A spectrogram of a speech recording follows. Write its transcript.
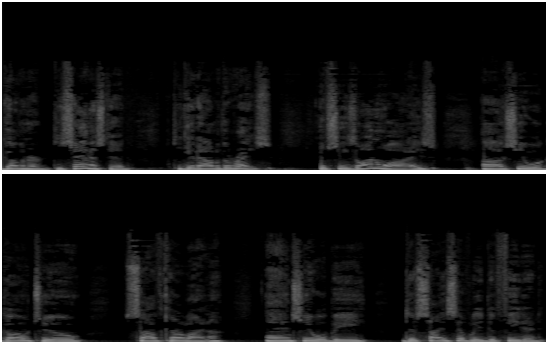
Governor DeSantis did, to get out of the race. If she's unwise, uh, she will go to South Carolina and she will be decisively defeated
